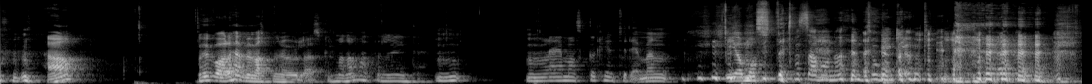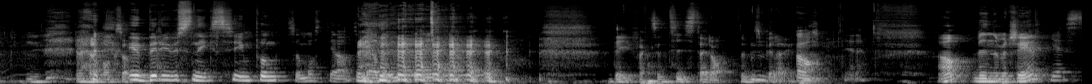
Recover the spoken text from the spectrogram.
ja. Och hur var det här med vatten och Ulla? Skulle man ha vatten eller inte? Mm. Mm, Nej, man skulle ju inte det, men jag måste. sa hon och tog en klunk. Också. Ur berusningssynpunkt så måste jag städa ut det är ju faktiskt en tisdag idag när vi spelar in. Mm. Ja. Det är det. Ja, vin nummer tre. Yes.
